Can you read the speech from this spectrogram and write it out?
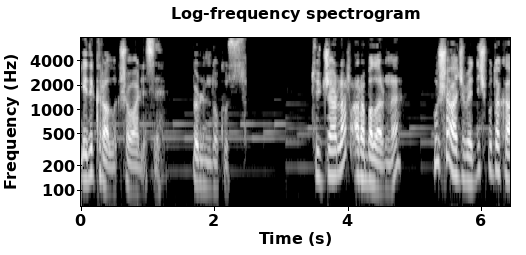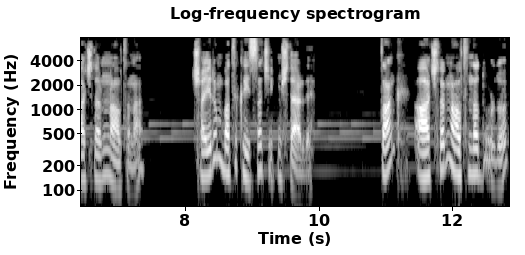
Yedi Krallık Şövalyesi Bölüm 9 Tüccarlar arabalarını huş ağacı ve diş budak ağaçlarının altına, çayırın batı kıyısına çekmişlerdi. Tank ağaçların altında durdu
